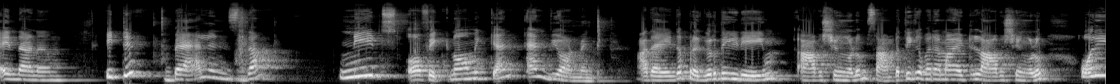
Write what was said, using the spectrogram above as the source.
എന്താണ്? It balance the needs of economic and environment അതായത് പ്രകൃതിയുടെയും ആവശ്യങ്ങളും സാമ്പത്തികപരമായിട്ടുള്ള ആവശ്യങ്ങളും ഒരേ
